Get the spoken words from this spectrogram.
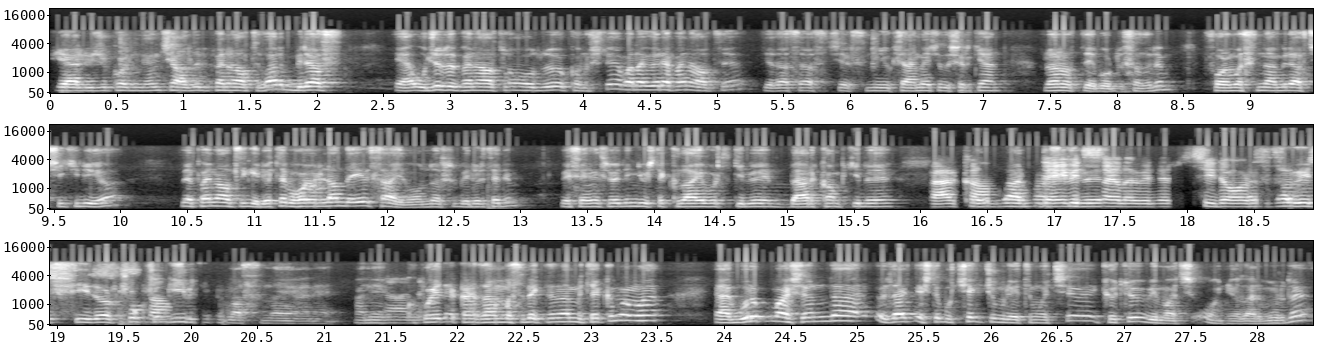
Pierluigi Colina'nın çaldığı bir penaltı var. Biraz yani ucuz bir penaltı olduğu konuşuluyor. Bana göre penaltı. Ceza sahası içerisinde yükselmeye çalışırken Ronald diye vurdu sanırım. Formasından biraz çekiliyor. Ve penaltı geliyor. Tabii Hollanda ev sahibi. Onu da belirtelim. Ve senin söylediğin gibi işte Kluivert gibi, Bergkamp gibi, Bergkamp, David gibi. sayılabilir. Seedorf. David Seedorf çok çok iyi bir takım aslında yani. Hani Yani. kupayı da kazanması beklenen bir takım ama yani grup maçlarında özellikle işte bu Çek Cumhuriyeti maçı kötü bir maç oynuyorlar burada.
